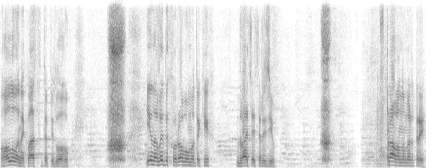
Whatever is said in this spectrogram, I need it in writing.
Голову не класти на підлогу. І на видиху робимо таких 20 разів. Вправа номер 3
